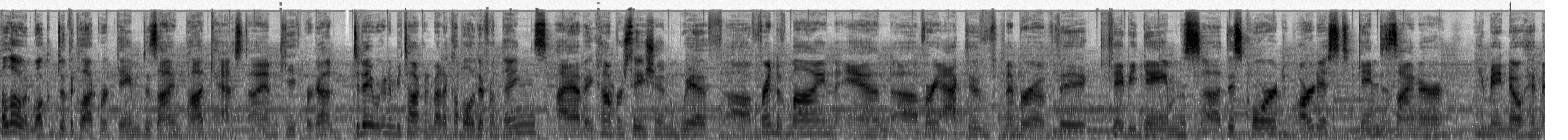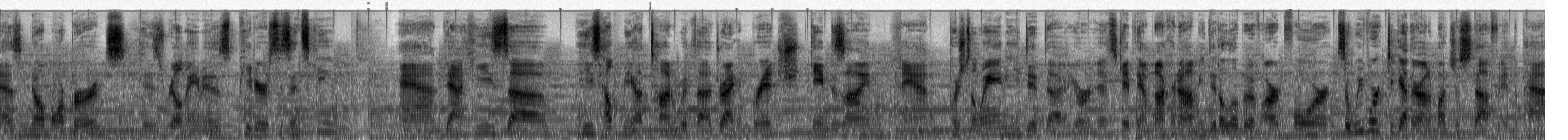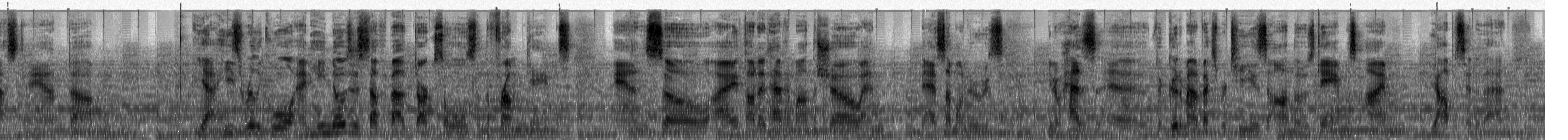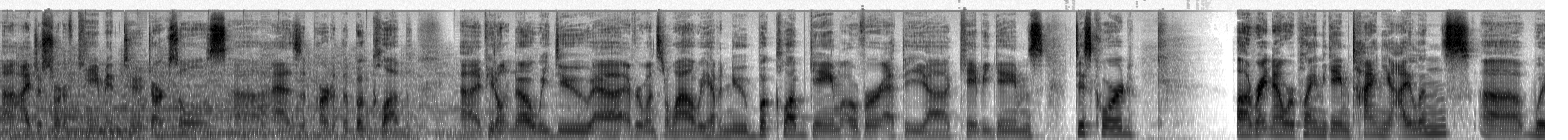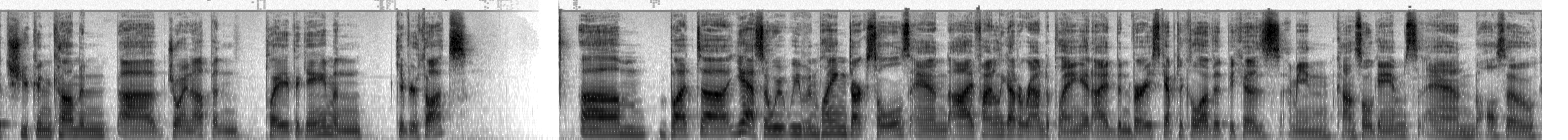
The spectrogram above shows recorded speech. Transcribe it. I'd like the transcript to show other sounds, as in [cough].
Hello, and welcome to the Clockwork Game Design Podcast. I am Keith Burgun. Today, we're going to be talking about a couple of different things. I have a conversation with a friend of mine and a very active member of the KB Games uh, Discord, artist, game designer. You may know him as No More Birds. His real name is Peter Siecienski. And yeah, he's uh, he's helped me a ton with uh, Dragon Bridge game design and Push the Lane. He did uh, or Escape the Omnochronom. He did a little bit of art for. So we've worked together on a bunch of stuff in the past, and um, yeah, he's really cool, and he knows his stuff about Dark Souls and the From games. And so I thought I'd have him on the show, and as someone who's you know has a, a good amount of expertise on those games, I'm the opposite of that. Uh, I just sort of came into Dark Souls uh, as a part of the book club. Uh, if you don't know, we do uh, every once in a while. We have a new book club game over at the uh, KB Games Discord. Uh, right now, we're playing the game Tiny Islands, which you can come and join up and play the game and give your thoughts. Um, but uh, yeah, so we, we've been playing Dark Souls, and I finally got around to playing it. I had been very skeptical of it because, I mean, console games and also,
